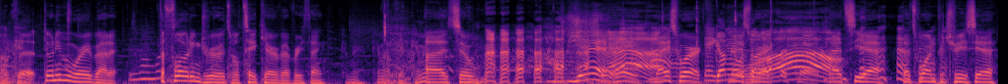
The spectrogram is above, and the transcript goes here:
Okay. Don't even worry about it. The floating druids will take care of everything. Come here, come here, come here. Uh, so, yeah, hey, nice work. Take Got me with work. Wow. That's yeah. That's one Patricia,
